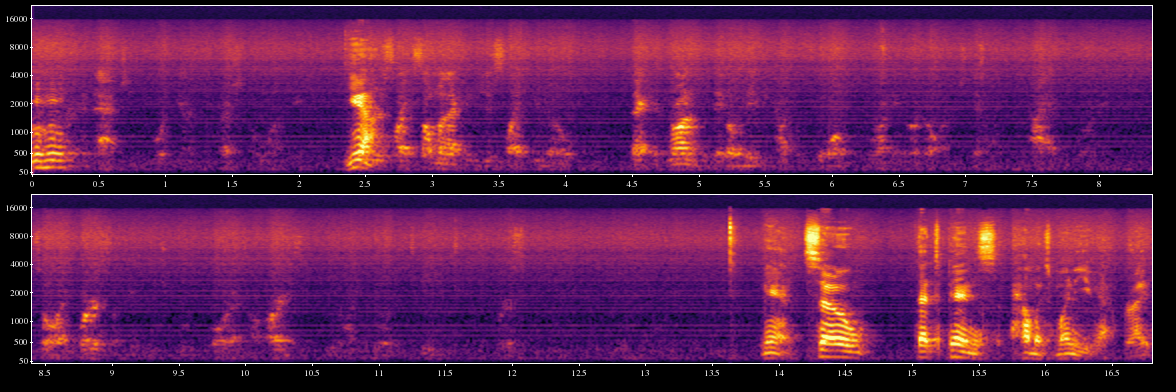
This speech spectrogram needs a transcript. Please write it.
Mhm. for actions working in professional market. Yeah. There's like someone that can just like you know that can run, but they don't maybe not perform in running or don't understand like, I am running. So like, what are some things that you look for as an artist if you want to build a team Man, so that depends how much money you have, right?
